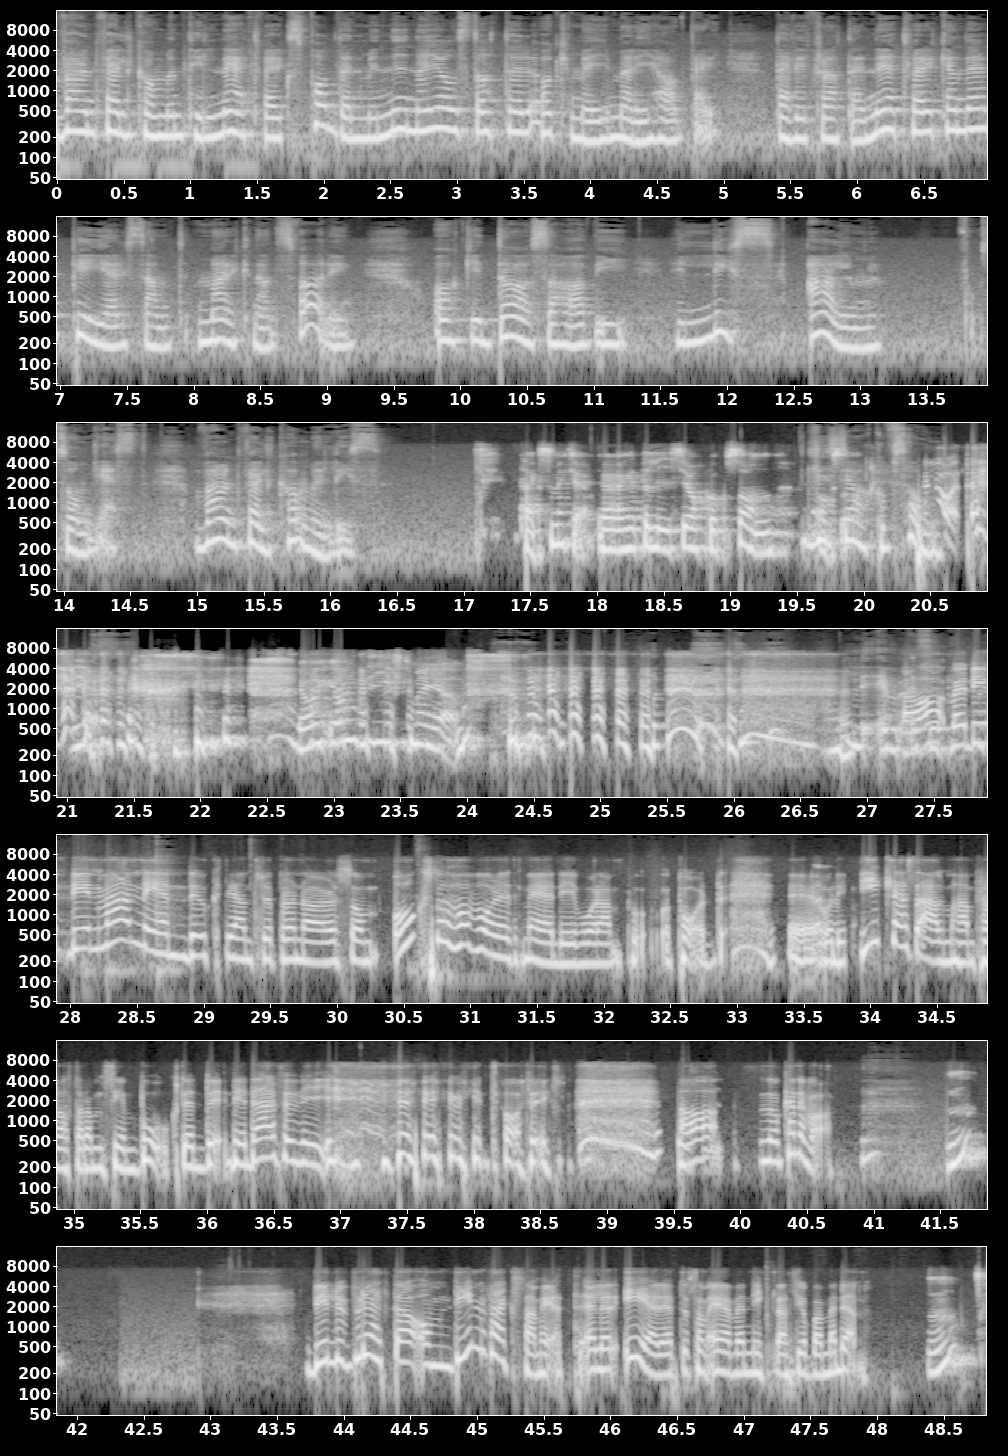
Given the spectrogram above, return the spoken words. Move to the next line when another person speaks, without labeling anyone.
Varmt välkommen till Nätverkspodden med Nina Jonsdotter och mig, Marie Hagberg där vi pratar nätverkande, PR samt marknadsföring. Och idag så har vi Liz Alm som gäst. Varmt välkommen Liz!
Tack så mycket. Jag heter Lis Jakobsson.
Lis Jakobsson?
Förlåt! jag, jag har inte gift mig än.
ja, men din, din man är en duktig entreprenör som också har varit med i vår podd. Eh, och det är Niklas Alm han pratar om sin bok. Det, det, det är därför vi, vi tar det. Ja, så kan det vara. Mm. Vill du berätta om din verksamhet eller er eftersom även Niklas jobbar med den? Mm.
